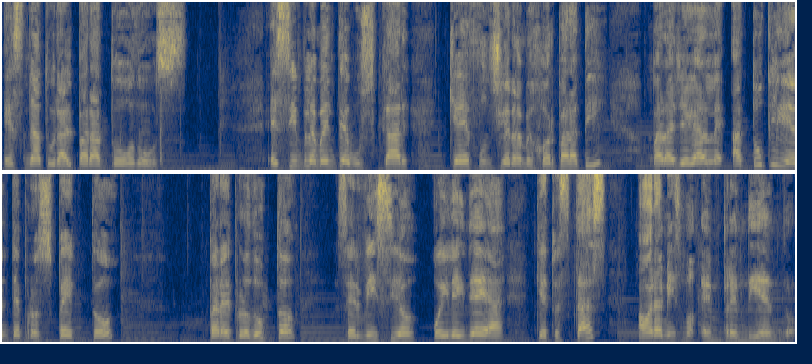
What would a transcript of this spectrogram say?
es natural para todos. Es simplemente buscar qué funciona mejor para ti, para llegarle a tu cliente prospecto, para el producto, servicio o la idea que tú estás ahora mismo emprendiendo.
